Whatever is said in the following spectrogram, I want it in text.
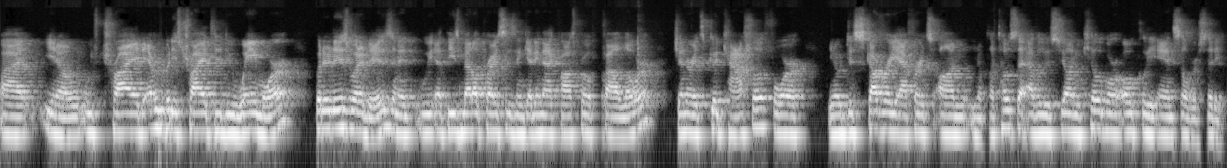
Uh, you know, we've tried. Everybody's tried to do way more, but it is what it is, and it, we at these metal prices and getting that cost profile lower generates good cash flow for you know discovery efforts on you know Platosa, Evolucion, Kilgore, Oakley, and Silver City.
